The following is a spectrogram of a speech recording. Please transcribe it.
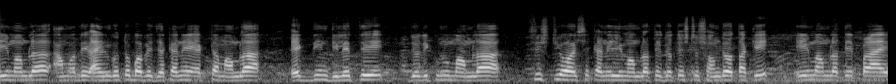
এই মামলা আমাদের আইনগতভাবে যেখানে একটা মামলা একদিন ডিলেতে যদি কোনো মামলা সৃষ্টি হয় সেখানে এই মামলাতে যথেষ্ট সন্দেহ থাকে। এই মামলাতে প্রায়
